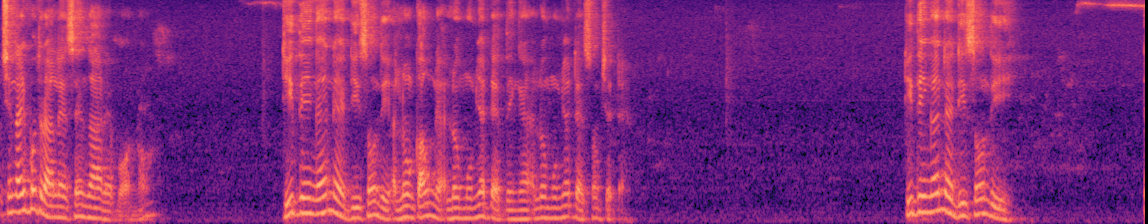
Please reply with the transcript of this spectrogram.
အရှင်သာရိပုတ္တရာလည်းစဉ်းစားတယ်ပေါ့နော်ဒီသင်္ကန်းနဲ့ဒီစွန်းတွေအလွန်ကောင်းတဲ့အလွန်မုံမြတ်တဲ့သင်္ကန်းအလွန်မုံမြတ်တဲ့စွန်းဖြစ်တယ်ဒီသင်္ကန်းနဲ့ဒီစွန်းတွေတ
